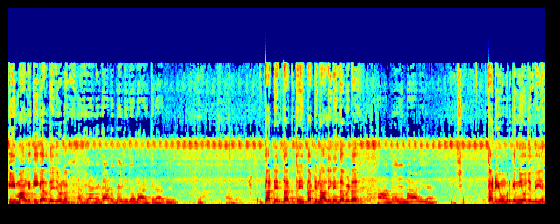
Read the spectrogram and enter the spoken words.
ਕੀ ਮੰਗ ਕੀ ਕਰਦੇ ਜੀ ਹੁਣ? ਅਸੀਂ ਆਨੇ ਮੈਂ ਤੇ ਬੇਟੇ ਦਾ ਇਲਾਜ ਕਰਾ ਦਿਓ। ਤੁਹਾਡੇ ਤੁਹਾਡੇ ਤੁਸੀਂ ਤੁਹਾਡੇ ਨਾਲ ਹੀ ਰਹਿੰਦਾ ਬੇਟਾ? ਹਾਂ ਮੇਰੇ ਨਾਲ ਹੀ ਹੈ। ਤੁਹਾਡੀ ਉਮਰ ਕਿੰਨੀ ਹੋ ਚੱਲੀ ਆ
